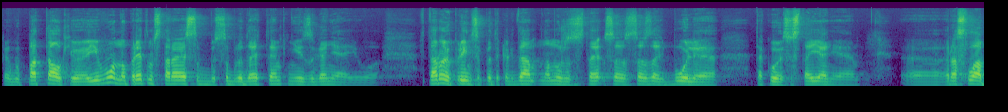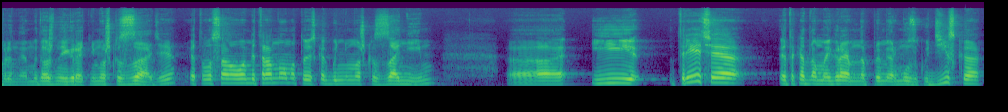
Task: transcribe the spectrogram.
как бы подталкивая его, но при этом стараясь соблюдать темп, не загоняя его. Второй принцип – это когда нам нужно создать более такое состояние расслабленная, мы должны играть немножко сзади этого самого метронома, то есть как бы немножко за ним. Э, и третье, это когда мы играем, например, музыку диска,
